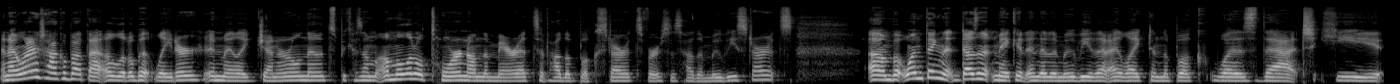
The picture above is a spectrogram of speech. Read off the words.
And I want to talk about that a little bit later in my like general notes because I'm I'm a little torn on the merits of how the book starts versus how the movie starts. Um, but one thing that doesn't make it into the movie that I liked in the book was that he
